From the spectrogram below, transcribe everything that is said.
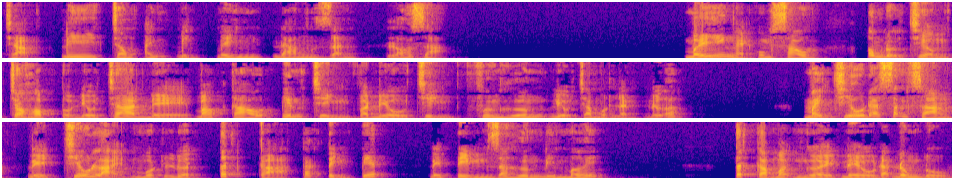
chạp đi trong ánh bình minh đang dần ló dạng. Mấy ngày hôm sau, ông đội trưởng cho họp tổ điều tra để báo cáo tiến trình và điều chỉnh phương hướng điều tra một lần nữa. Máy chiếu đã sẵn sàng để chiếu lại một lượt tất cả các tình tiết để tìm ra hướng đi mới. Tất cả mọi người đều đã đông đủ.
